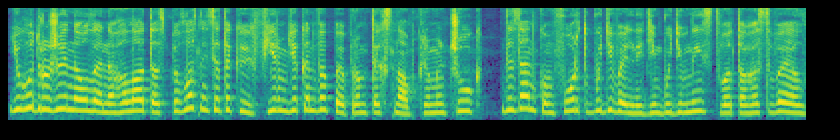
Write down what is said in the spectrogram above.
Його дружина Олена Галата – співвласниця таких фірм, як НВП «Промтехснаб» Кременчук, «Дизайн Комфорт», «Будівельний дім будівництва» та «Газвел».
